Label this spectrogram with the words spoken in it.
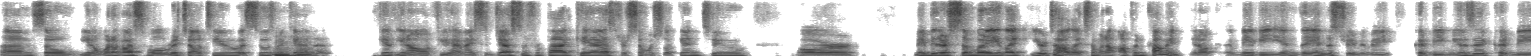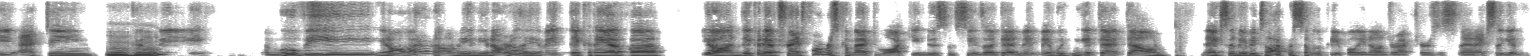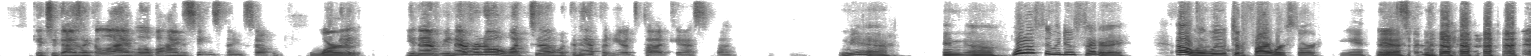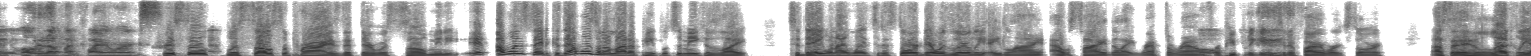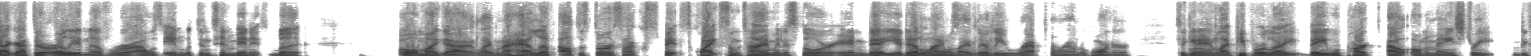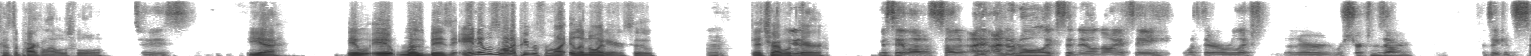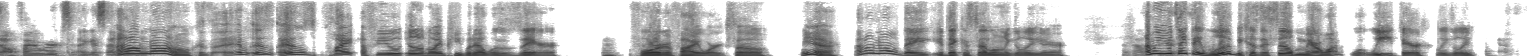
Um, so you know, one of us will reach out to you as soon as we can Mhm. and give you know if you have any suggestions for podcast or someone to look into, or maybe there's somebody like you're talking, like someone up and coming. You know, maybe in the industry, maybe could be music, could be acting, Mhm. could be a movie. You know, I don't know. I mean, you know, really, I mean, they could have, uh, you know, and they could have Transformers come back to Milwaukee and do some scenes like that. Maybe, maybe we can get that down and actually maybe talk with some of the people, you know, directors and that. Actually get get you guys like a live little behind the scenes thing. So Word. you never you never know what uh, what can happen here at the podcast. But Yeah. And uh what else did we do Saturday? Oh, we went to the fireworks store. Yeah. Yeah, Yeah. I loaded up on fireworks. Crystal was so surprised that there was so many. It, I wouldn't say because that wasn't a lot of people to me. Because like today when I went to the store, there was literally a line outside that like wrapped around Oh, for people to get into the fireworks store. I said, luckily I got there early enough where I was in within ten minutes. But oh my god, like when I had left out the store, so I spent quite some time in the store, and that yeah, that line was like literally wrapped around the corner to get in. Like people were like they were parked out on the main street because the parking lot was full. Jeez. Yeah, it it was busy, and it was a lot of people from like Illinois there too. Mm. That traveled there. I say a lot of southern. I, I don't know, like I said in Illinois, if they what their their restrictions are, if they can sell fireworks. I guess I I don't, don't know because it, it, was, it was quite a few Illinois people that was there Mm. for the fireworks. So yeah, I don't know if they if they can sell them legally there. I mean, you think they would because they sell marijuana, well, weed there legally.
